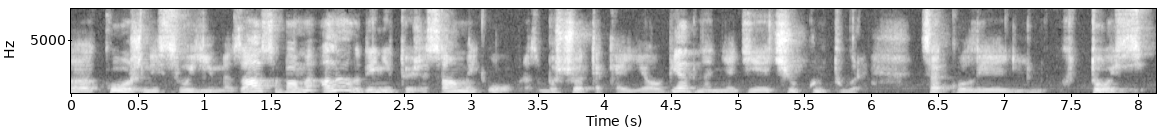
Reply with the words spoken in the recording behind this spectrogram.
е, кожний своїми засобами, але один і той же самий образ. Бо що таке є об'єднання діячів культури? Це коли хтось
